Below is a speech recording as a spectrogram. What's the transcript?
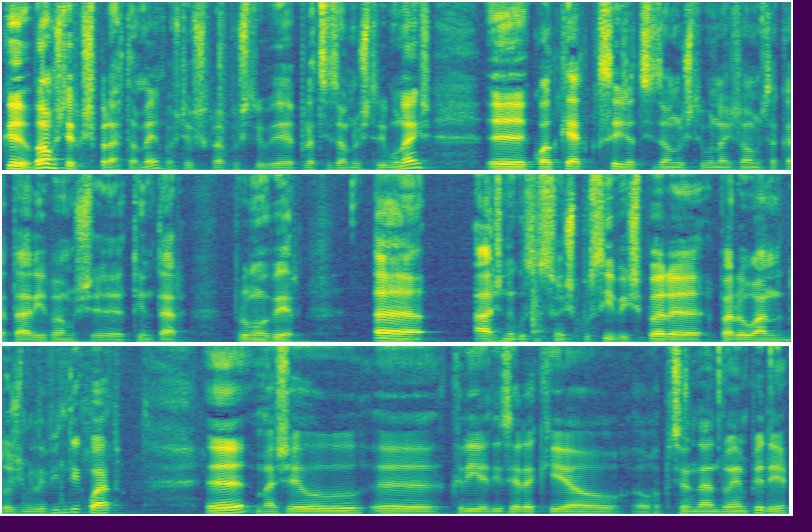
que vamos ter que esperar também, vamos ter que esperar eh, pela decisão dos tribunais. Eh, qualquer que seja a decisão dos tribunais, vamos acatar e vamos eh, tentar promover as negociações possíveis para, para o ano de 2024. Uh, mas eu uh, queria dizer aqui ao, ao, representante do MPD,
